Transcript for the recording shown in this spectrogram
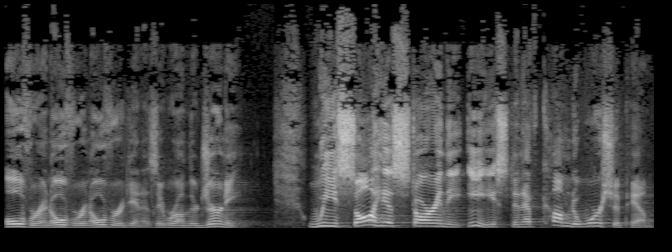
over and over and over again as they were on their journey. We saw his star in the east and have come to worship him.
